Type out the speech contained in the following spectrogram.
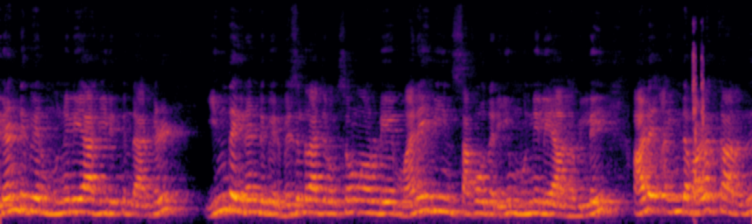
இரண்டு பேர் முன்னிலையாகி இருக்கின்றார்கள். இந்த இரண்டு பேர் பெசில் ராஜபக்சவும் அவருடைய மனைவியின் சகோதரியும் முன்னிலையாகவில்லை. அடு இந்த வழக்கானது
